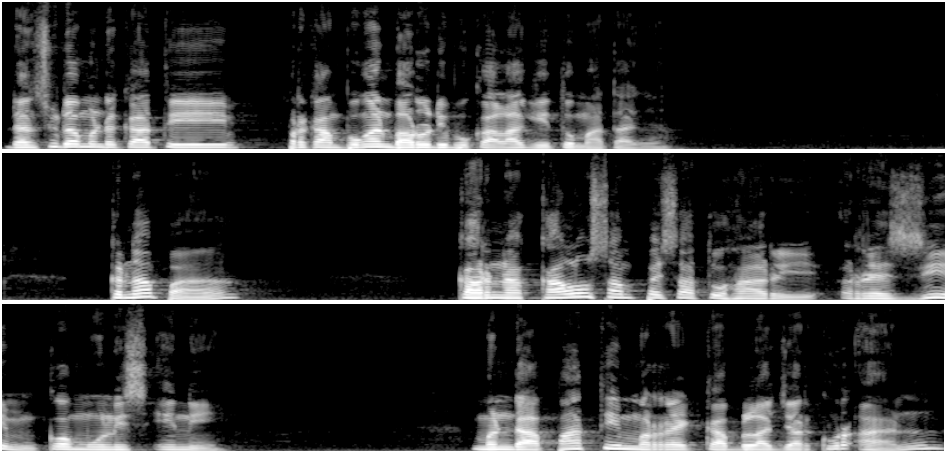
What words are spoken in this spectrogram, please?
Dan sudah mendekati perkampungan, baru dibuka lagi itu matanya. Kenapa? Karena kalau sampai satu hari rezim komunis ini mendapati mereka belajar Quran,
